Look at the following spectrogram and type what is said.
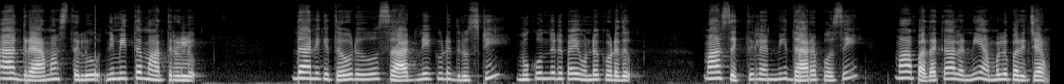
ఆ గ్రామస్తులు నిమిత్త మాత్రులు. దానికి తోడు సాగ్నికుడి దృష్టి ముకుందుడిపై ఉండకూడదు. మా శక్తులన్నీ ధారపోసి మా పథకాలన్నీ అమలుపరిచాం.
